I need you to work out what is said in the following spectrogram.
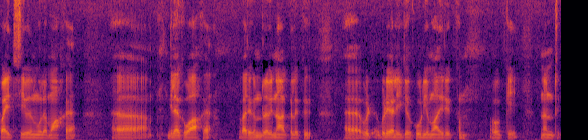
பயிற்சி செய்வதன் மூலமாக இலகுவாக வருகின்ற வினாக்களுக்கு விடையளிக்கக்கூடிய மாதிரி இருக்கும். ஓகே நன்றி.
